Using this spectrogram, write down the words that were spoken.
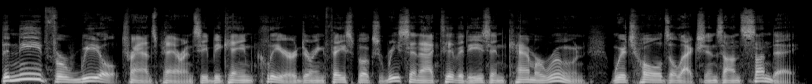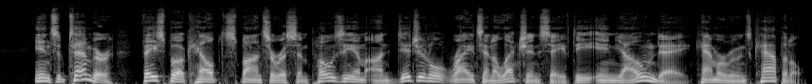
The need for real transparency became clear during Facebook's recent activities in Cameroon, which holds elections on Sunday. In September, Facebook helped sponsor a symposium on digital rights and election safety in Yaoundé, Cameroon's capital.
